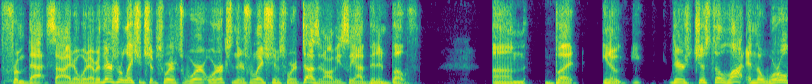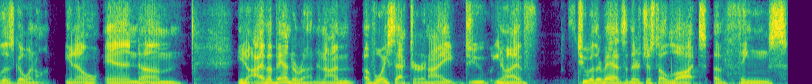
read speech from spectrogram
from that side or whatever. There's relationships where it's where it works and there's relationships where it doesn't. Obviously i've been in both. Um but you know there's just a lot and the world is going on you know? And um you know i have a band to run and i'm a voice actor and i do you know i have two other bands and there's just a lot of things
